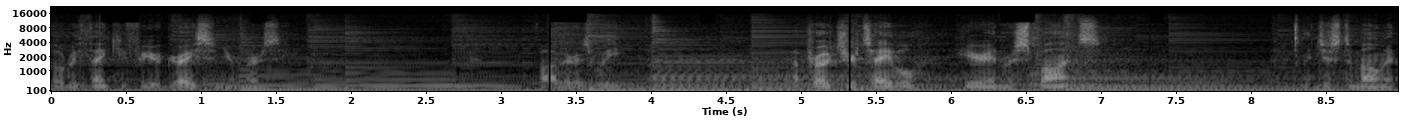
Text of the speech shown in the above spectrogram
Lord, we thank you for your grace and your mercy. Father, as we approach your table here in response, in just a moment,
